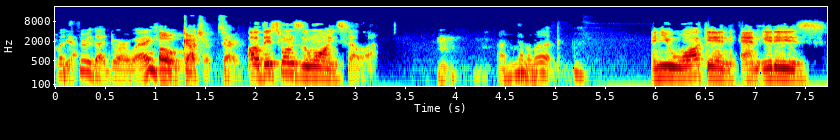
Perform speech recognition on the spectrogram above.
What's through that doorway? Oh, gotcha. Sorry. Oh, this one's the wine cellar. Let's have a look. And you walk in, and it is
